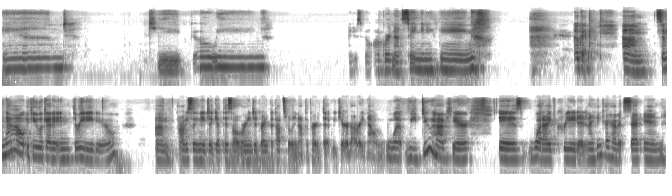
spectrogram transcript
And just feel awkward not saying anything. okay. Um, so now if you look at it in 3D view, um, obviously you need to get this all oriented right, but that's really not the part that we care about right now. What we do have here is what I've created, and I think I have it set in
